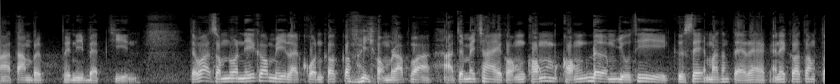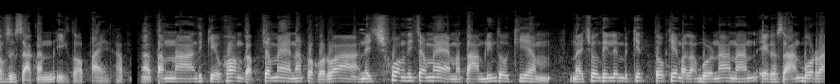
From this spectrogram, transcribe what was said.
มาตามประเพณีแบบจีน แต่ว่าสำนวนนี้ก็มีหลายคนก็ก็ไม่ยอมรับว่าอาจจะไม่ใช่ของของของเดิมอยู่ที่คือเซมาตั้งแต่แรก อันนี้ก็ต้องต้องศึกษากันอีกต่อไปครับตำนานที่เกี่ยวข้องกับเจ้าแม่นั้นปรากฏว่าในช่วงที่เจ้าแม่มาตามลิ้มโตเคียม ในช่วงที่เล่มคิดโตเคียมกำลังบูรณะนั้น เอกสารโบร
